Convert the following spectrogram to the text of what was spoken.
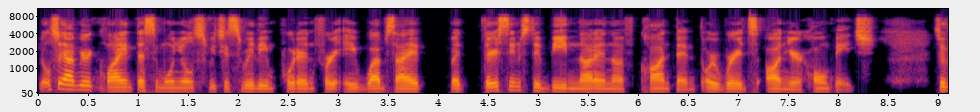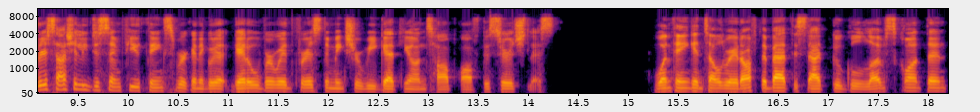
You also have your client testimonials, which is really important for a website, but there seems to be not enough content or words on your homepage. So there's actually just some few things we're going to get over with first to make sure we get you on top of the search list. One thing you can tell right off the bat is that Google loves content.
